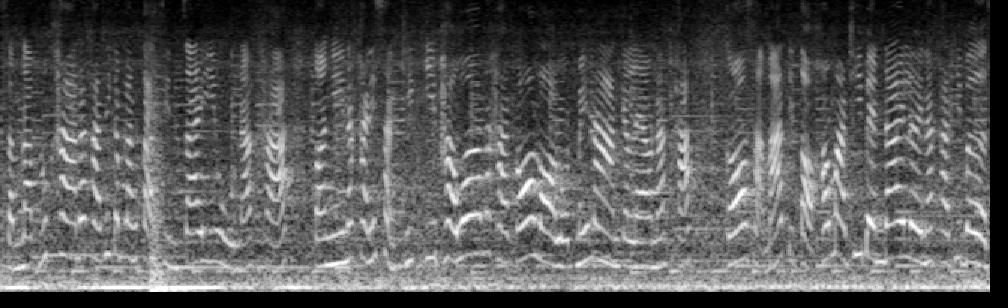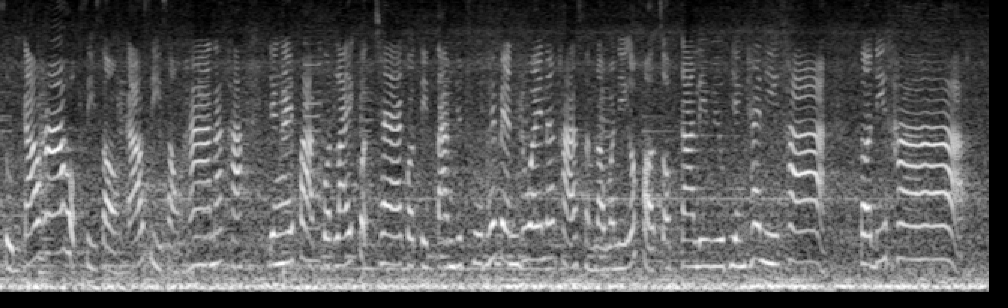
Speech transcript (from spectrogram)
สำหรับลูกค้านะคะที่กำลังตัดสินใจอยู่นะคะ ตอนนี้นะคะนิสสันคลิก e-power นะคะ ก็รอรถไม่นานกันแล้วนะคะ ก็สามารถติดต่อเข้ามาที่เบนได้เลยนะคะ ที่เบอร์ 0956429425 นะคะ ยังไงฝากกดไลค์ กดแชร์ กดติดตาม YouTube ให้เบนด้วยนะคะสำหรับวันนี้ก็ขอจบการรีวิวเพียงแค่นี้ค่ะ สวัสดีค่ะ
